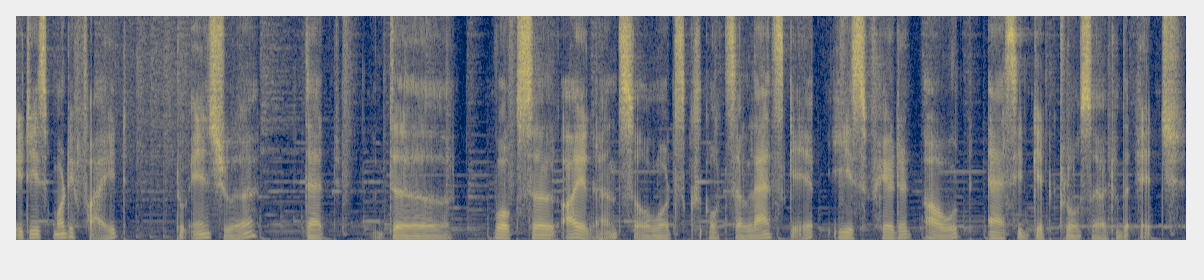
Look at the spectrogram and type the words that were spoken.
it is modified to ensure that the voxel islands or what's voxel landscape is faded out as it gets closer to the edge.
